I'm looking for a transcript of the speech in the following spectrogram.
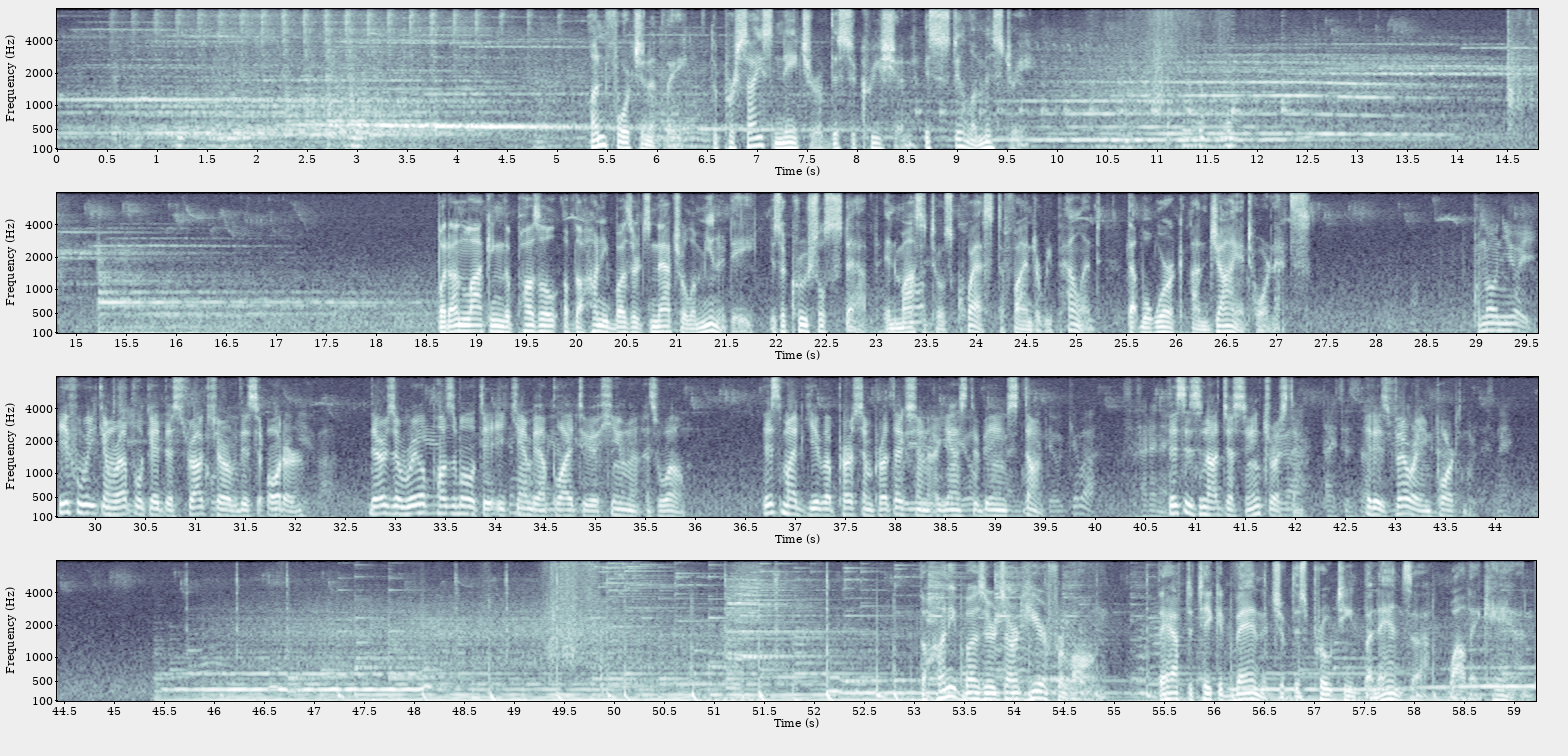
Unfortunately, the precise nature of this secretion is still a mystery. But unlocking the puzzle of the honey buzzard's natural immunity is a crucial step in Masato's quest to find a repellent that will work on giant hornets. If we can replicate the structure of this odor, there is a real possibility it can be applied to a human as well. This might give a person protection against being stung. This is not just interesting, it is very important. Honey buzzards aren't here for long. They have to take advantage of this protein bonanza while they can.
